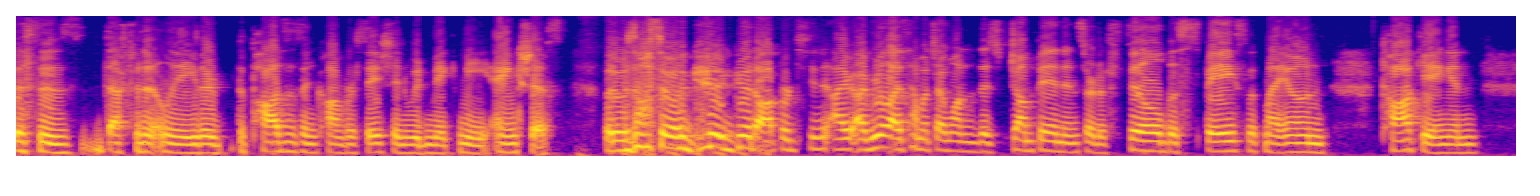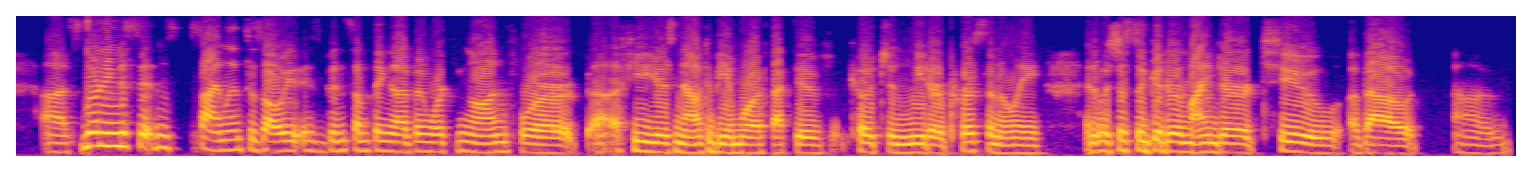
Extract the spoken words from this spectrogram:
this is definitely the pauses in conversation would make me anxious. But it was also a good good opportunity. I, I realized how much I wanted to just jump in and sort of fill the space with my own talking and. Uh, learning to sit in silence has always has been something that I've been working on for uh, a few years now to be a more effective coach and leader personally. And it was just a good reminder too about um,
